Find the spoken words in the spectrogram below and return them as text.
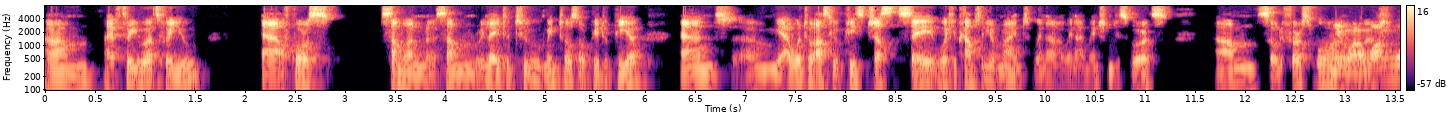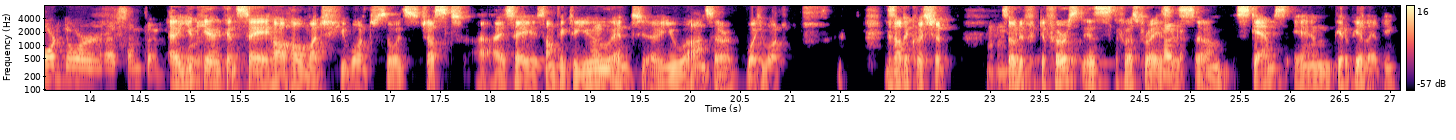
Um, I have three words for you. Uh, of course, someone some related to Mintos or peer to peer. And um, yeah, I want to ask you, please just say what comes in your mind when I when I mention these words. Um, so the first one. You want a one word or a sentence? Uh, you can you can say how how much you want. So it's just uh, I say something to you, and uh, you answer what you want. it's not a question. Mm-hmm. So the, the first is the first phrase okay. is um, scams in peer-to-peer lending.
